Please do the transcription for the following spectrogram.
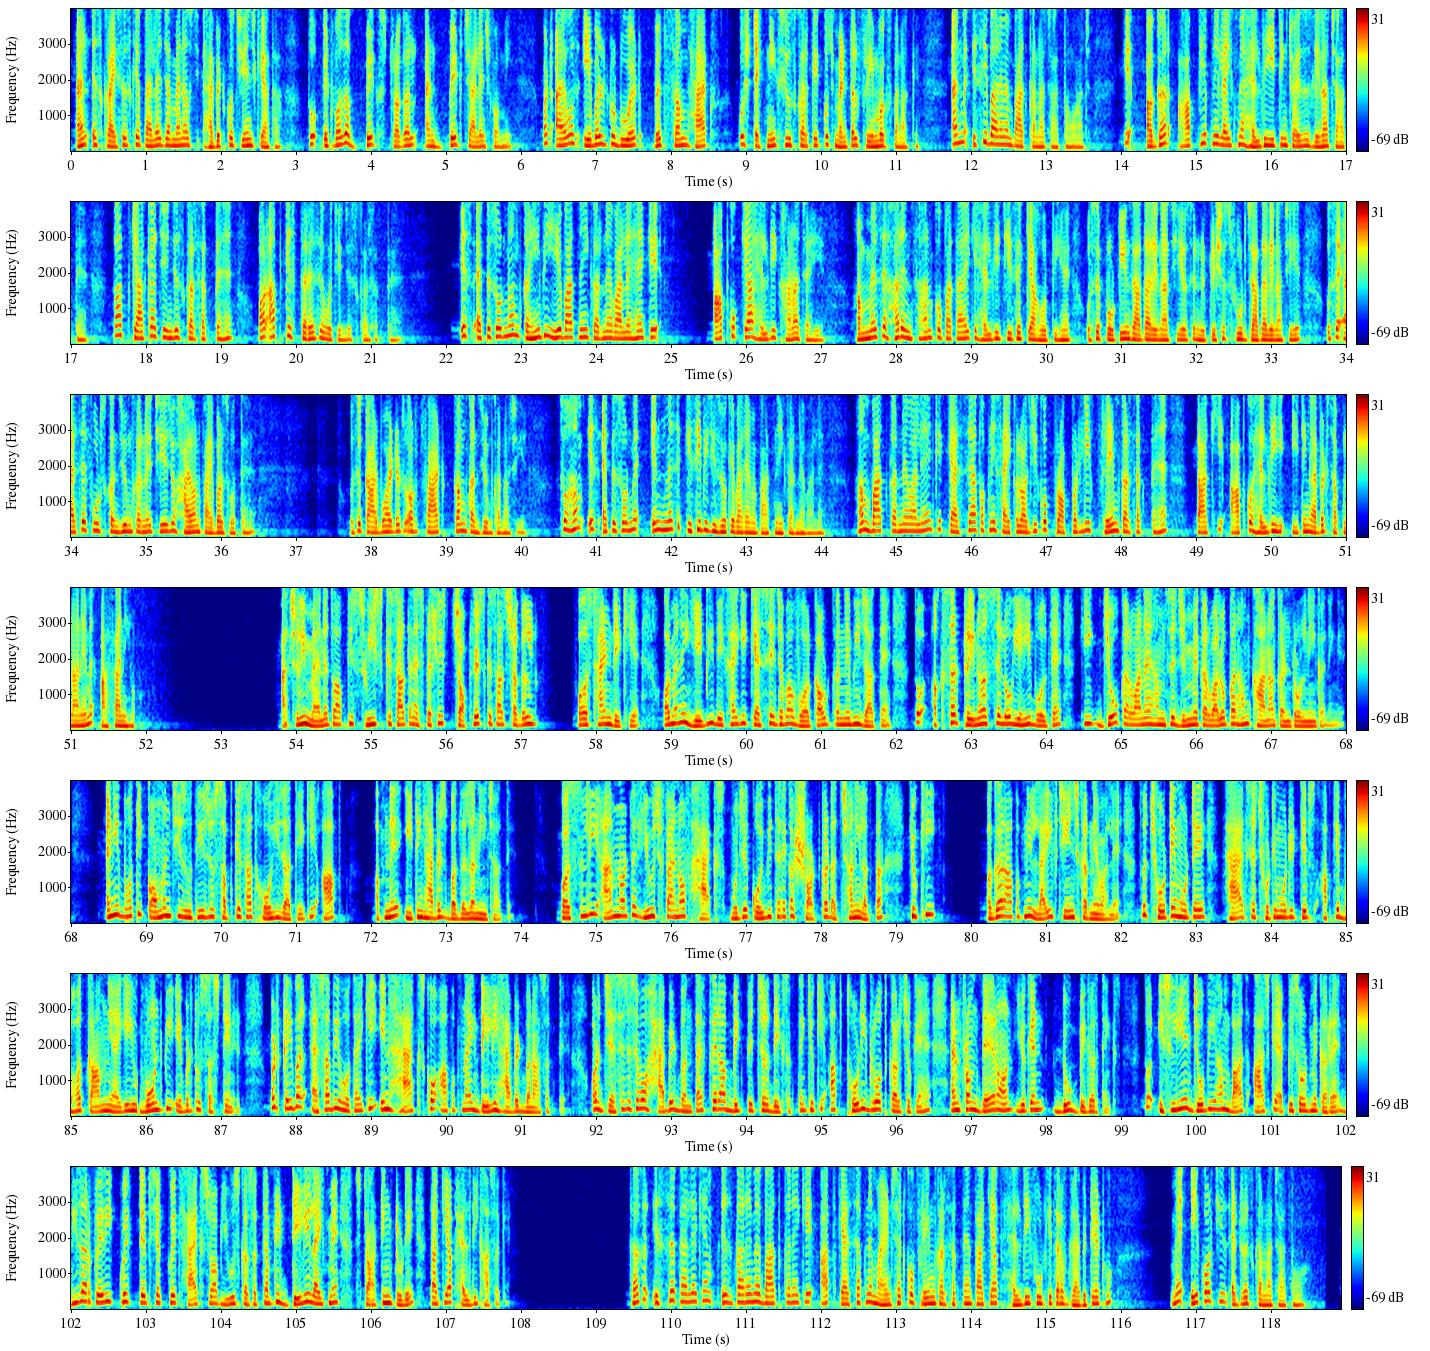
एंड इस क्राइसिस के पहले जब मैंने उस हैबिट को चेंज किया था तो it was a big struggle and big challenge for me but I was able to do it with some hacks कुछ टेक्निक्स यूज़ करके, कुछ मेंटल फ्रेमवर्क्स बना के। एंड मैं इसी बारे में बात करना चाहता हूँ आज कि अगर आप भी अपनी लाइफ में हेल्दी ईटिंग चॉइसेस लेना चाहते हैं तो आप क्या क्या चेंजेस कर सकते हैं और आप किस तरह से वो चेंजेस कर सकते हैं? इस एपिसोड में हम कहीं भी ये बात नहीं करने वाले हैं कि आपको क्या हेल्दी खाना चाहिए। हम में से हर इंसान को पता है कि हेल्दी चीज़ें क्या होती हैं। उसे प्रोटीन ज़्यादा लेना चाहिए, उसे न्यूट्रिशियस फ़ूड ज़्यादा लेना चाहिए। उसे ऐसे फूड्स कंज्यूम करने चाहिए जो हाई ऑन फाइबर्स होते हैं। उसे कार्बोहाइड्रेट और फैट कम कंज्यूम करना चाहिए। सो हम इस एपिसोड में इनमें से किसी भी चीज़ों के बारे में बात नहीं करने वाले हम बात करने वाले हैं कि कैसे आप अपनी साइकोलॉजी को प्रॉपरली फ्रेम कर सकते हैं ताकि आपको हेल्दी ईटिंग हैबिट्स अपनाने में आसानी हो। एक्चुअली मैंने तो आपकी स्वीट्स के साथ एंड स्पेशली चॉकलेट्स के साथ स्ट्रगल फ़र्स्ट हैंड देखी है और मैंने ये भी देखा है कि कैसे जब आप वर्कआउट करने भी जाते हैं तो अक्सर ट्रेनर्स से लोग यही बोलते हैं कि जो करवाना है हमसे जिम में करवा लो, पर हम खाना कंट्रोल नहीं करेंगे। एंड ये बहुत ही कॉमन चीज़ होती है जो सबके साथ हो ही जाती है कि आप अपने ईटिंग हैबिट्स बदलना नहीं चाहते। Personally I am not a huge fan of hacks मुझे कोई भी तरह का शॉर्टकट अच्छा नहीं लगता, क्योंकि अगर आप अपनी लाइफ चेंज करने वाले हैं तो छोटे मोटे हैक्स या छोटी मोटी टिप्स आपके बहुत काम नहीं आएगी you won't be able to sustain it but कई बार ऐसा भी होता है कि इन हैक्स को आप अपना एक डेली हैबिट बना सकते हैं। और जैसे जैसे वो हैबिट बनता है, फिर आप बिग पिक्चर देख सकते हैं, क्योंकि आप थोड़ी ग्रोथ कर चुके हैं and from there on you can do bigger things तो इसलिए जो भी हम बात आज के एपिसोड में कर रहे हैं these are very quick tips या क्विक हैक्स जो आप यूज़ कर सकते हैं अपनी डेली लाइफ में स्टार्टिंग टुडे ताकि आप हेल्दी खा सकें। अगर इससे पहले कि हम इस बारे में बात करें कि आप कैसे अपने माइंडसेट को फ्रेम कर सकते हैं ताकि आप हेल्दी फ़ूड की तरफ़ ग्रेविटेट हो, मैं एक और चीज़ एड्रेस करना चाहता हूँ।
